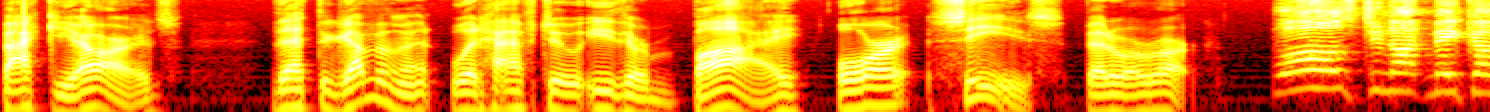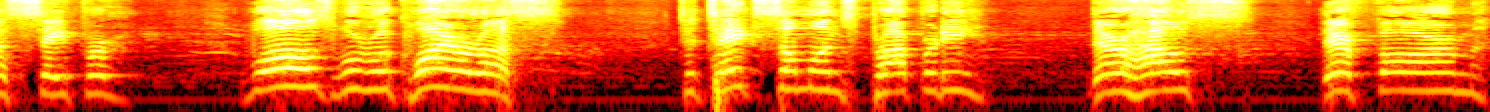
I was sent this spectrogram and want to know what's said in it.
backyards that the government would have to either buy or seize. Beto O'Rourke. Walls do not make us safer. Walls will require us to take someone's property, their house, their farm,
